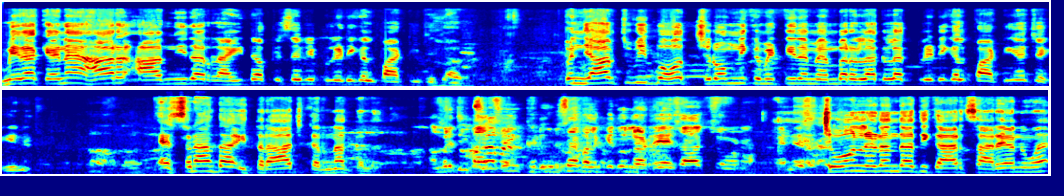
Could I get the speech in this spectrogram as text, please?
ਮੇਰਾ ਕਹਿਣਾ ਹੈ ਹਰ ਆਦਮੀ ਦਾ ਰਾਈਟ ਹੈ ਕਿਸੇ ਵੀ ਪੋਲੀਟੀਕਲ ਪਾਰਟੀ 'ਚ ਜਾਵੇ। ਪੰਜਾਬ 'ਚ ਵੀ ਬਹੁਤ ਸ਼੍ਰੋਮਣੀ ਕਮੇਟੀ ਦੇ ਮੈਂਬਰ ਅਲੱਗ-ਅਲੱਗ ਪੋਲੀਟੀਕਲ ਪਾਰਟੀਆਂ 'ਚ ਹੈਗੇ ਨੇ। ਇਸ ਤਰ੍ਹਾਂ ਦਾ ਇਤਰਾਜ਼ ਕਰਨਾ ਗਲਤ। ਅੰਮ੍ਰਿਤਪਾਲ ਸਿੰਘ ਖਡੂਰ ਸਾਹਿਬ ਹਲਕੇ ਤੋਂ ਲੜ ਰਿਹਾ ਆਜ਼ਾਦ ਚੋਣ ਚੋਣ ਲੜਨ ਦਾ ਅਧਿਕਾਰ ਸਾਰਿਆਂ ਨੂੰ ਹੈ।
